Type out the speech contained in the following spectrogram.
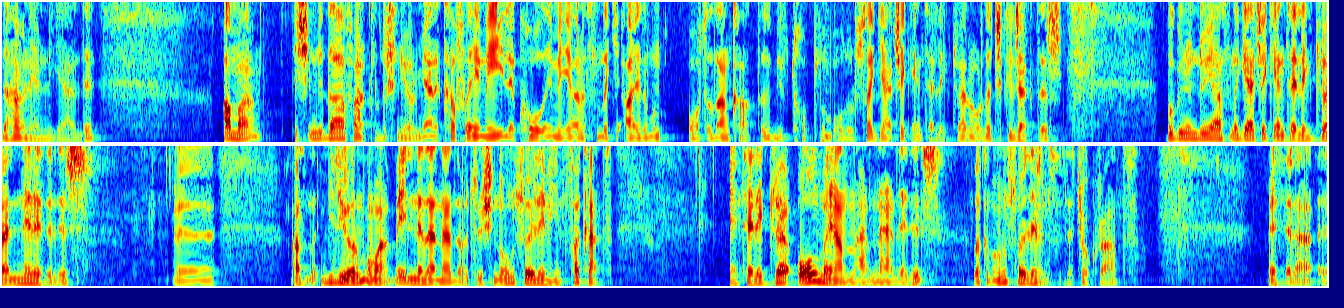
daha önemli geldi. Ama şimdi daha farklı düşünüyorum. Yani kafa emeği ile kol emeği arasındaki ayrımın ortadan kalktığı bir toplum olursa gerçek entelektüel orada çıkacaktır. Bugünün dünyasında gerçek entelektüel nerededir? Ee, aslında biliyorum ama belli nedenlerden ötürü şimdi onu söylemeyeyim. Fakat entelektüel olmayanlar nerededir? Bakın onu söylerim size çok rahat. Mesela e,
